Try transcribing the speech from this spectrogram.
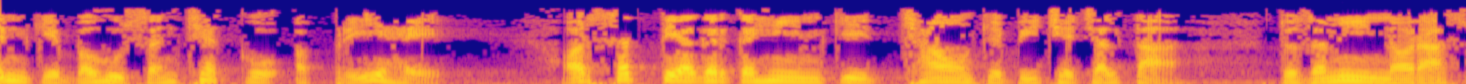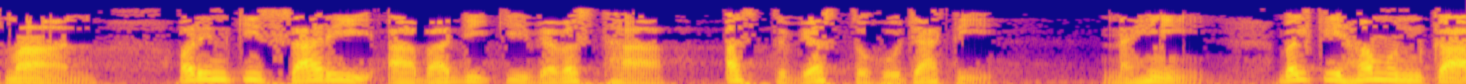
इनके बहुसंख्यक को अप्रिय है। और सत्य अगर कहीं इनकी इच्छाओं के पीछे चलता तो ज़मीन और आसमान और इनकी सारी आबादी की व्यवस्था अस्त व्यस्त हो जाती। नहीं, बल्कि हम उनका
